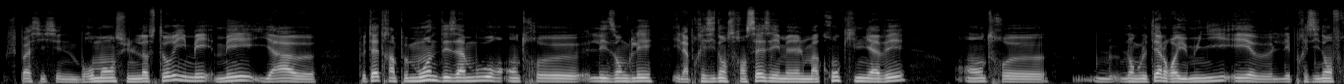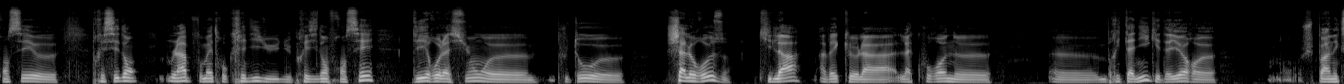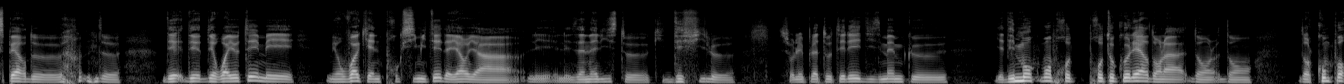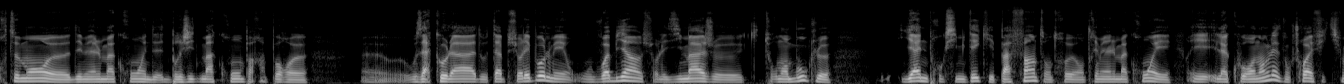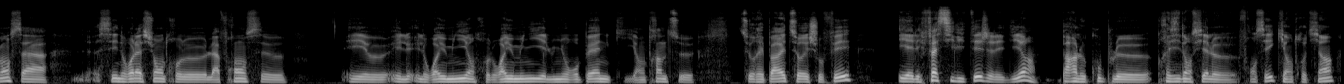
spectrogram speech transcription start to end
je sais pas si c'est une bromance, une love story, mais il y a euh, peut-être un peu moins de désamour entre euh, les Anglais et la présidence française et Emmanuel Macron qu'il n'y avait entre euh, l'Angleterre, le Royaume-Uni et les présidents français précédents. Là, il faut mettre au crédit du, président français des relations plutôt chaleureuses qu'il a avec la, couronne britannique. Et d'ailleurs, je ne suis pas un expert de, des, royautés, mais, mais on voit qu'il y a une proximité. D'ailleurs, il y a les, analystes qui défilent sur les plateaux télé disent même qu'il y a des manquements protocolaires dans, la, dans, dans, le comportement euh, d'Emmanuel Macron et de, Brigitte Macron par rapport euh, euh, aux accolades, aux tapes sur l'épaule, mais on le voit bien sur les images qui tournent en boucle. Il y a une proximité qui n'est pas feinte entre, Emmanuel Macron et, et, la couronne anglaise. Donc je crois effectivement ça c'est une relation entre la France et, et, le, Royaume-Uni, entre le Royaume-Uni et l'Union européenne qui est en train de se, se réparer, de se réchauffer. Et elle est facilitée, j'allais dire, par le couple présidentiel français qui entretient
